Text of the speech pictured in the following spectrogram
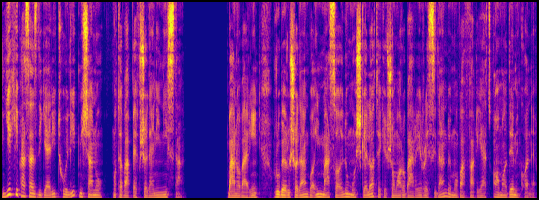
یکی پس از دیگری تولید میشن و متوقف شدنی نیستن. بنابراین روبرو شدن با این مسائل و مشکلاته که شما رو برای رسیدن به موفقیت آماده می‌کنه.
